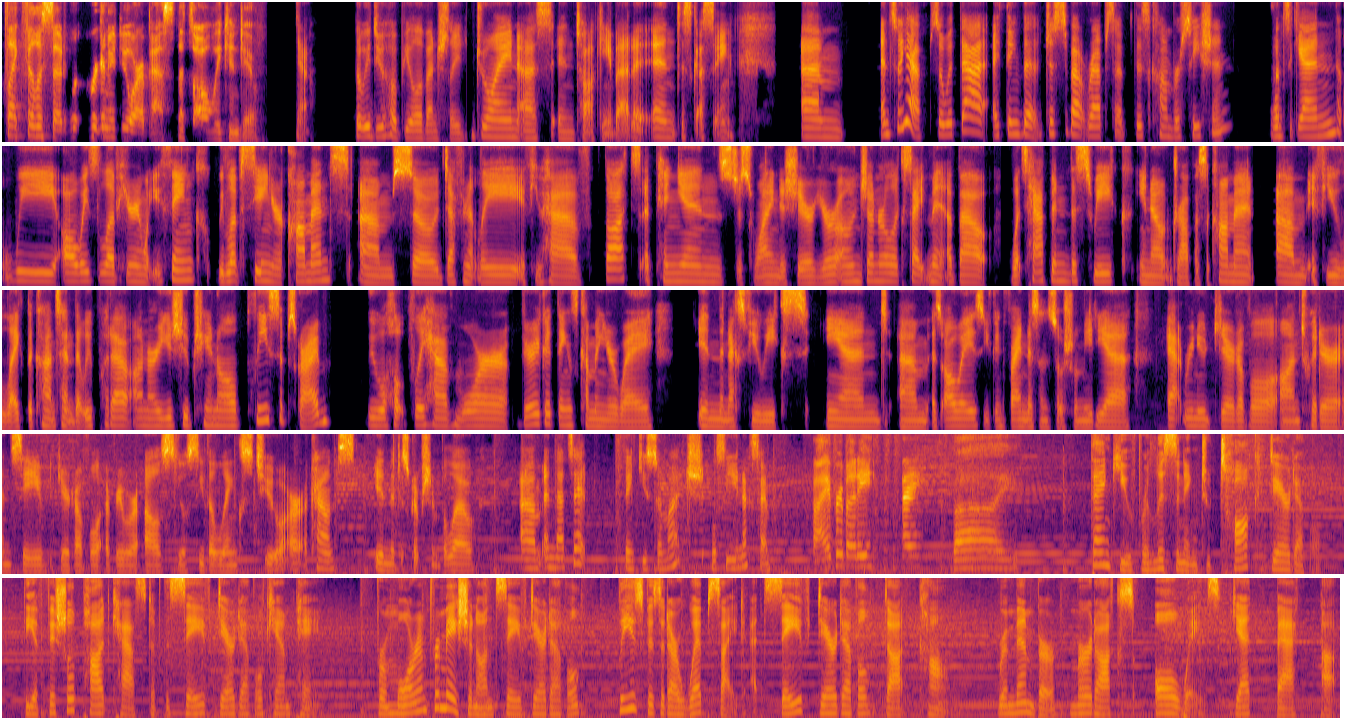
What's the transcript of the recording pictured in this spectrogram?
Like Phyllis said, we're, we're going to do our best. That's all we can do. Yeah. But we do hope you'll eventually join us in talking about it and discussing. Um, and so, yeah, so with that, I think that just about wraps up this conversation. Once again, we always love hearing what you think. We love seeing your comments. Um, so, definitely, if you have thoughts, opinions, just wanting to share your own general excitement about what's happened this week, you know, drop us a comment. Um, if you like the content that we put out on our YouTube channel, please subscribe. We will hopefully have more very good things coming your way in the next few weeks. And um, as always, you can find us on social media at Renewed Daredevil on Twitter and Save Daredevil everywhere else. You'll see the links to our accounts in the description below. Um, and that's it. Thank you so much. We'll see you next time. Bye, everybody. Bye. Bye. Thank you for listening to Talk Daredevil, the official podcast of the Save Daredevil campaign. For more information on Save Daredevil, please visit our website at savedaredevil.com. Remember, Murdocks always get back up.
